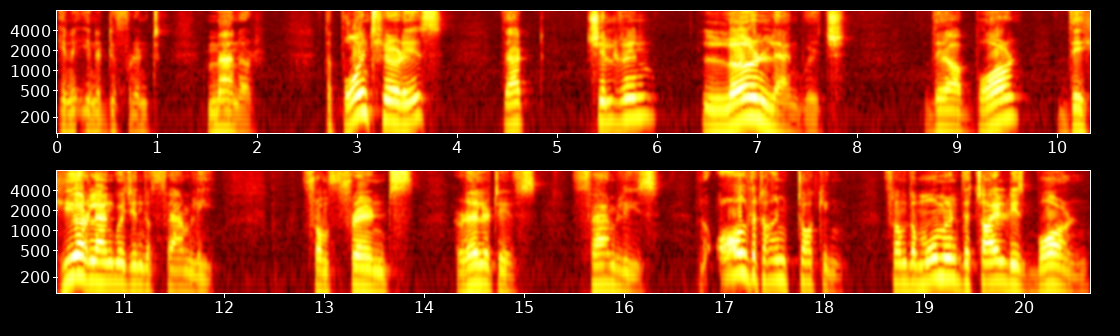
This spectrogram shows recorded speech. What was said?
in a, in a different manner. The point here is that children learn language. They are born, they hear language in the family from friends, relatives, families, all the time talking. From the moment the child is born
